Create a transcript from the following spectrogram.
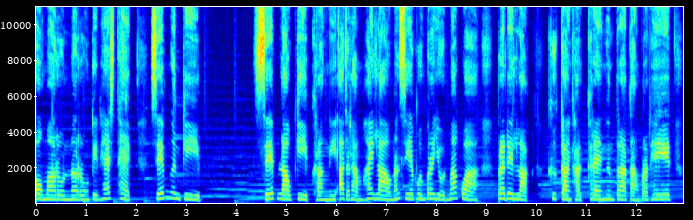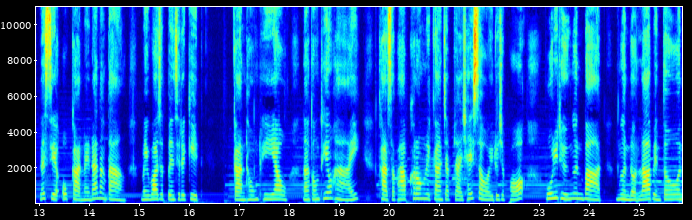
ออกมารณรงค์ติดแฮชแท็กเซฟเงินกีบเซฟลาวกีบครั้งนี้อาจจะทำให้ลาวนั้นเสียผลประโยชน์มากกว่า ประเด็นหลักคือการขาดแคลนเงินตราต่างประเทศ และเสียโอกาสในด้านต่างๆ ไม่ว่าจะเป็นเศรษฐกิจ การท่องเที่ยว นักท่องเที่ยวหาย ขาดสภาพคล่องในการจับจ่ายใช้สอย โดยเฉพาะผู้ที่ถือเงินบาท เงินดอลลาร์เป็นต้น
